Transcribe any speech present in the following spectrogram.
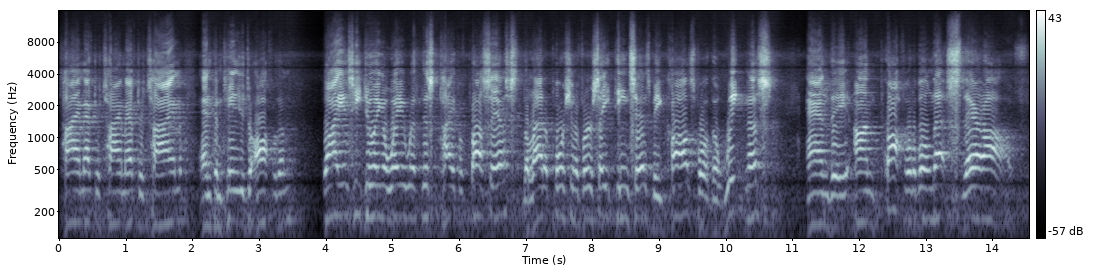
time after time after time and continued to offer them. Why is he doing away with this type of process? The latter portion of verse 18 says, Because for the weakness and the unprofitableness thereof.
